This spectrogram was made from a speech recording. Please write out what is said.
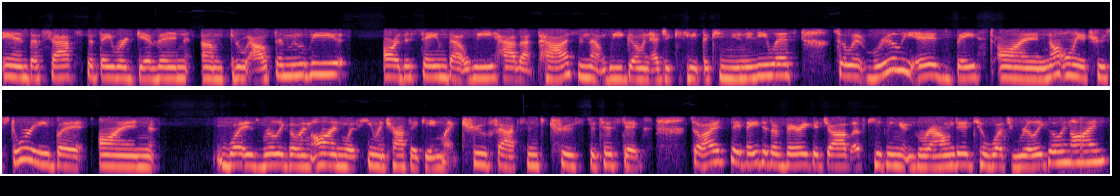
and the facts that they were given um, throughout the movie are the same that we have at PATH and that we go and educate the community with. So it really is based on not only a true story, but on what is really going on with human trafficking, like true facts and true statistics. So I'd say they did a very good job of keeping it grounded to what's really going on,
